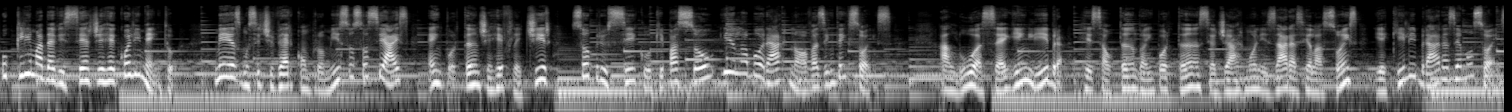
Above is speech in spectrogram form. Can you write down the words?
O clima deve ser de recolhimento. Mesmo se tiver compromissos sociais, é importante refletir sobre o ciclo que passou e elaborar novas intenções. A lua segue em Libra, ressaltando a importância de harmonizar as relações e equilibrar as emoções.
